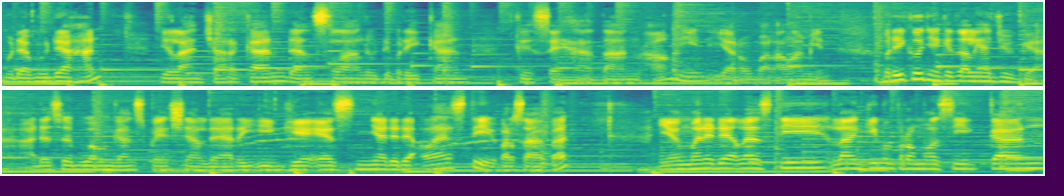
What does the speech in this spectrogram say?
mudah-mudahan dilancarkan dan selalu diberikan kesehatan. Amin. Ya Robbal Alamin. Berikutnya kita lihat juga ada sebuah unggahan spesial dari IGS-nya Dedek Lesti, persahabat. Yang mana Dedek Lesti lagi mempromosikan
